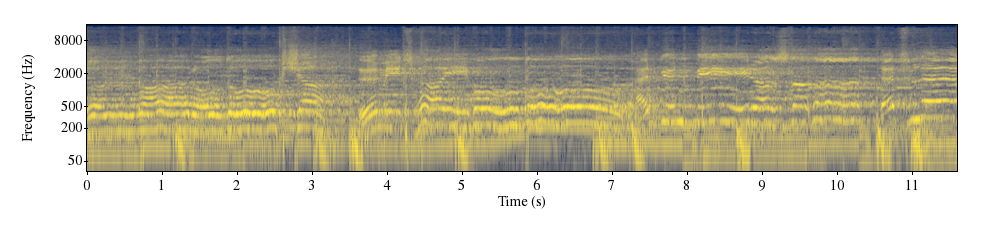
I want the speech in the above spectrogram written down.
Aşkın var oldukça ümit kayboldu. Her gün biraz daha dertleniyor.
